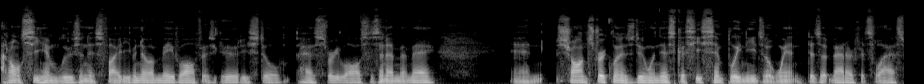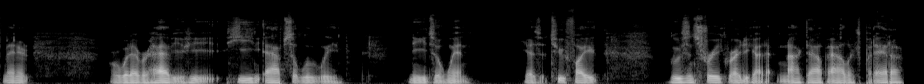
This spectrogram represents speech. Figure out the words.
I don't see him losing this fight, even though Mavov is good. He still has three losses in MMA. And Sean Strickland is doing this because he simply needs a win. Doesn't matter if it's last minute or whatever have you. He he absolutely needs a win. He has a two fight losing streak, right? He got knocked out by Alex Pereira.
